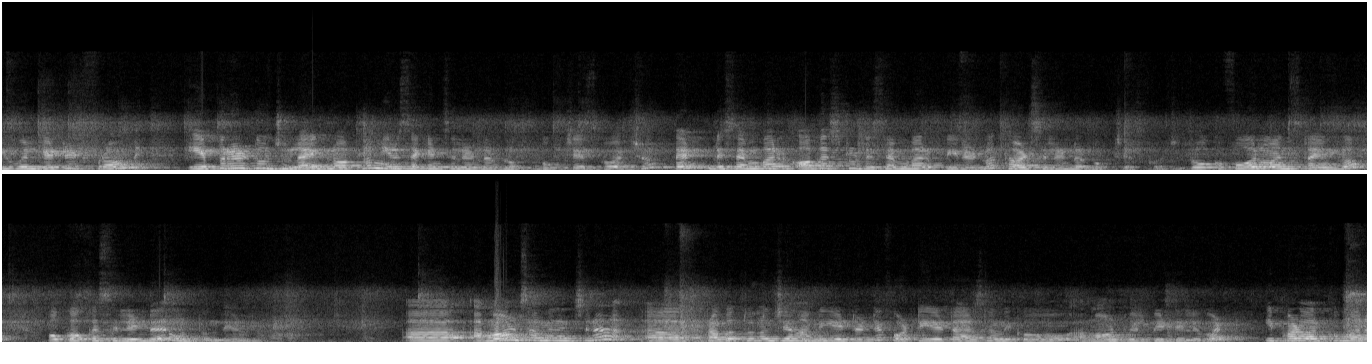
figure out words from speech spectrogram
you will get it from April to July బ్లాక్లో మీరు సెకండ్ సిలిండర్ బుక్ బుక్ చేసుకోవచ్చు. Then December August to December పీరియడ్లో థర్డ్ సిలిండర్ బుక్ చేసుకోవచ్చు. సో ఒక ఫోర్ మంత్స్ టైంలో ఒక్కొక్క సిలిండర్ ఉంటుంది అండి. అమౌంట్ సంబంధించిన ప్రభుత్వం నుంచి హామీ ఏంటంటే ఫార్టీ ఎయిట్ అవర్స్లో మీకు అమౌంట్ విల్ బి డెలివర్డ్ ఇప్పటి వరకు మన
